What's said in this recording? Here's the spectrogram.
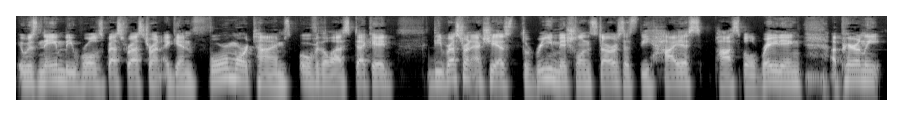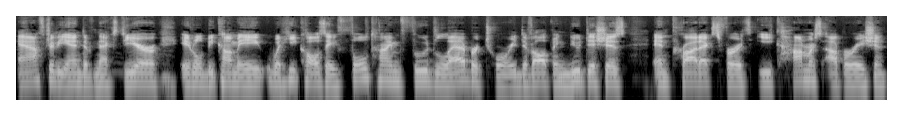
It was named the world's best restaurant again four more times over the last decade. The restaurant actually has three Michelin stars. That's the highest possible rating. Apparently, after the end of next year, it will become a what he calls a full-time food laboratory, developing new dishes and products for its e-commerce operation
